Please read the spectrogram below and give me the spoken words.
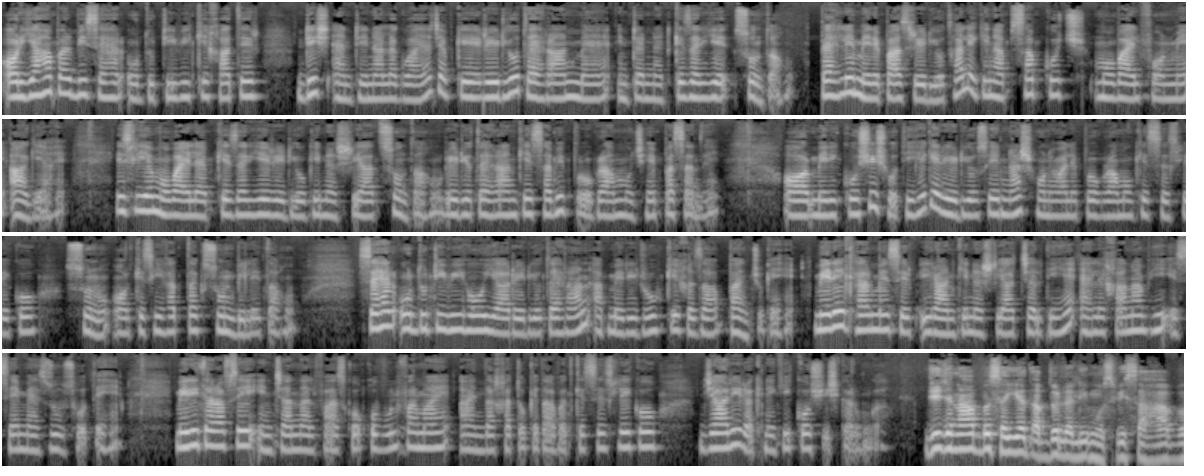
اور یہاں پر بھی سحر اردو ٹی وی کی خاطر ڈش اینٹینا لگوایا، جبکہ ریڈیو تہران میں انٹرنیٹ کے ذریعے سنتا ہوں۔ پہلے میرے پاس ریڈیو تھا، لیکن اب سب کچھ موبائل فون میں آ گیا ہے۔ اس لیے موبائل ایپ کے ذریعے ریڈیو کی نشریات سنتا ہوں۔ ریڈیو تہران کے سبھی پروگرام مجھے پسند ہیں۔ اور میری کوشش ہوتی ہے کہ ریڈیو سے نش ہونے والے پروگراموں کے سلسلے کو سنوں اور کسی حد تک سن بھی لیتا ہوں۔ سحر اردو ٹی وی ہو یا ریڈیو تہران، اب میری روح کی غذا بن چکے ہیں۔ میرے گھر میں صرف ایران کی نشریات چلتی ہیں، اہل خانہ بھی اس سے محظوظ ہوتے ہیں۔ میری طرف سے ان چند الفاظ کو قبول فرمائیں، آئندہ خط و کتابت کے سلسلے کو جاری رکھنے کی کوشش کروں گا۔ جی جناب، سید عبدالعلی موسوی صاحب،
